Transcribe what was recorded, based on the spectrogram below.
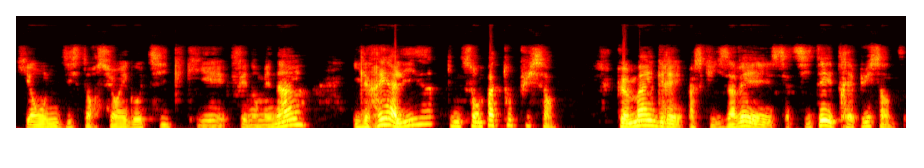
qui ont une distorsion égotique qui est phénoménale, ils réalisent qu'ils ne sont pas tout puissants. Que malgré, parce qu'ils avaient, cette cité est très puissante.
